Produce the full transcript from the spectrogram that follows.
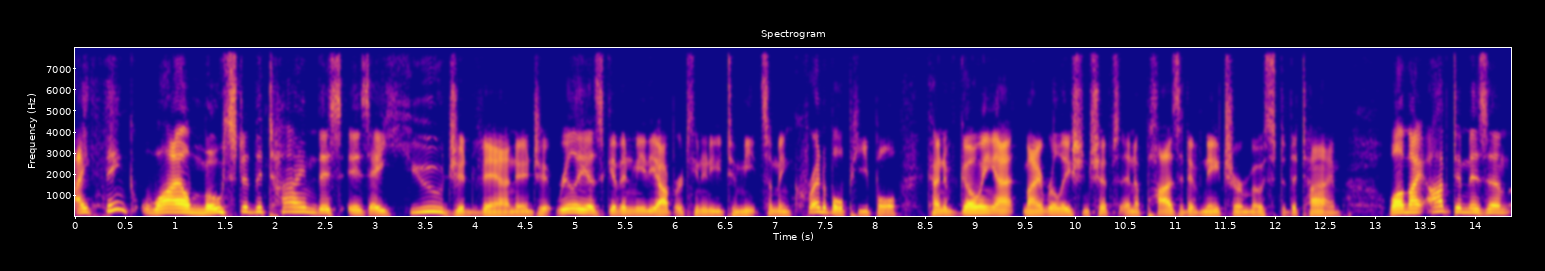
I think while most of the time this is a huge advantage, it really has given me the opportunity to meet some incredible people, kind of going at my relationships in a positive nature most of the time. While my optimism,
